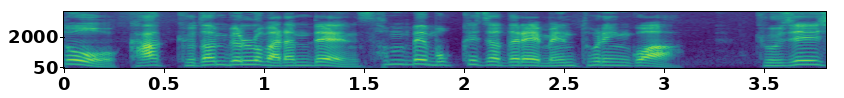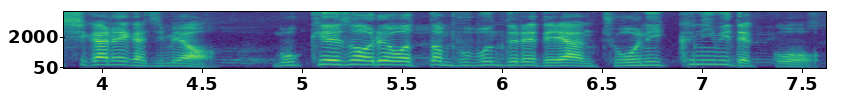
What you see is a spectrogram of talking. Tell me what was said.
또 각 교단별로 마련된 선배 목회자들의 멘토링과 교제의 시간을 가지며 목회에서 어려웠던 부분들에 대한 조언이 큰 힘이 됐고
